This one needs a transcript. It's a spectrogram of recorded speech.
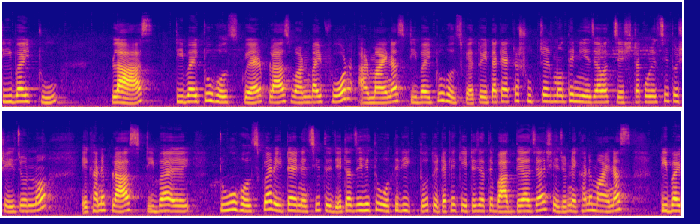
T by two plus T by two whole square plus one by four আর minus T by two whole square তো এটাকে একটা সূত্রের মধ্যে নিয়ে যাওয়ার চেষ্টা করেছি, তো সেই জন্য এখানে plus T by two whole square এইটা এনেছি। তো এটা যেহেতু অতিরিক্ত, তো এটাকে কেটে যাতে বাদ দেওয়া যায় সেই জন্য এখানে minus T by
